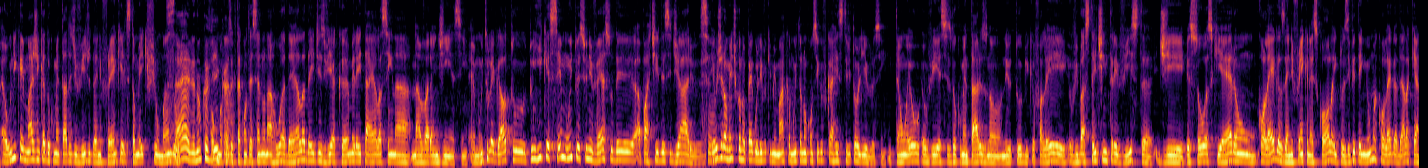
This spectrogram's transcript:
é a única imagem que é documentada de vídeo da Anne Frank. Eles estão meio que filmando. Sério, nunca vi, alguma cara. coisa que tá acontecendo na rua dela, daí desvia a câmera e tá ela assim na, na varandinha, assim. É muito legal tu, tu enriquecer muito esse universo de, a partir desse diário. Sim. Eu geralmente, quando eu pego o livro que me marca muito, eu não consigo ficar restrito ao livro, assim. Então eu, eu vi esses documentários no, no YouTube que eu falei, eu vi bastante entrevista de pessoas que eram colegas da Anne Frank na escola, inclusive tem uma colega dela que é a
